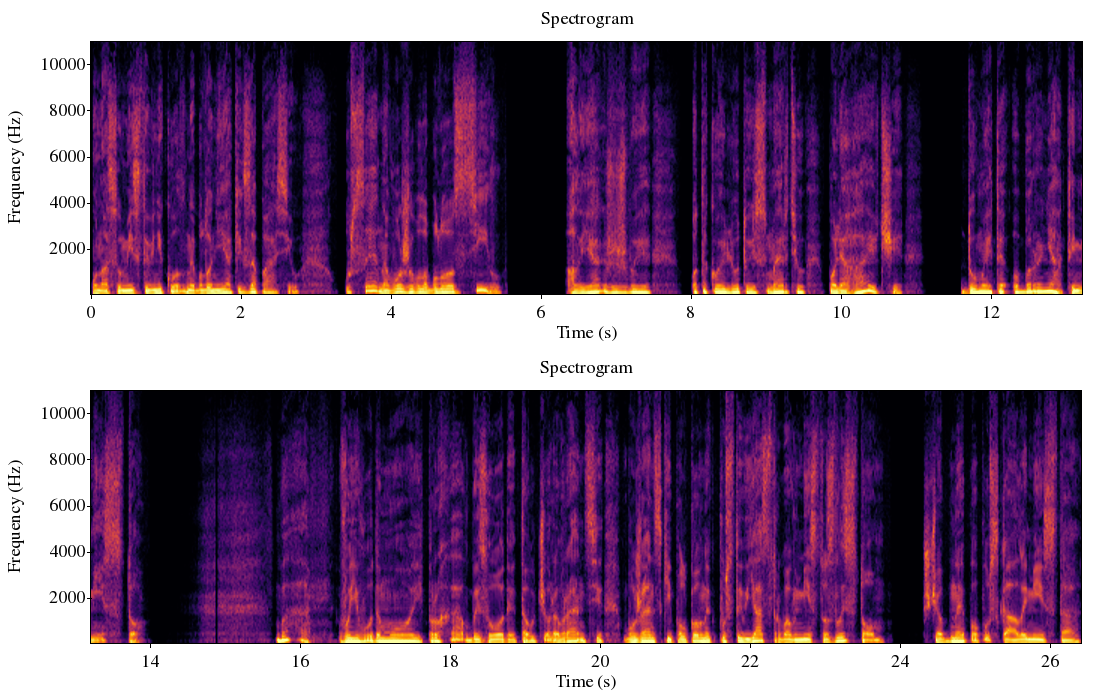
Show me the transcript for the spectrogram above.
У нас у містові ніколи не було ніяких запасів, усе навожувало було з сіл. Але як же ж ви, отакою лютою смертю полягаючи, думаєте обороняти місто? Ба, воєвода мой прохав би згоди, та вчора вранці бужанський полковник пустив яструба в місто з листом, щоб не попускали міста,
